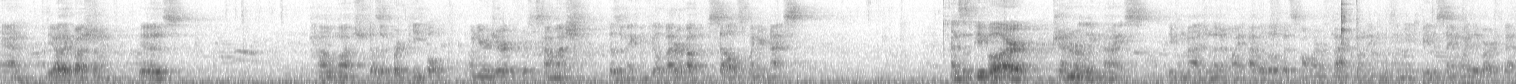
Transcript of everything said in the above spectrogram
And the other question is, how much does it hurt people when you're a jerk versus how much does it make them feel better about themselves when you're nice? And since people are generally nice, you can imagine that it might have a little bit smaller effect when they continue to be the same way they've already been.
